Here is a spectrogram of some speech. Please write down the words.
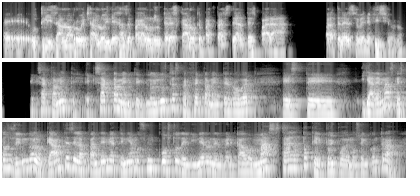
eh, utilizarlo, aprovecharlo y dejas de pagar un interés caro que pactaste antes para, para tener ese beneficio, ¿no? Exactamente, exactamente. Lo ilustras perfectamente, Robert. Este, y además que está sucediendo lo que antes de la pandemia teníamos un costo del dinero en el mercado más alto que el que hoy podemos encontrar.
